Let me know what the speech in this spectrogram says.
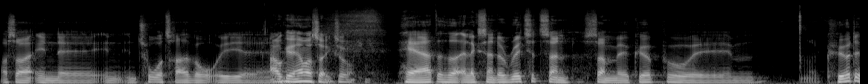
og så en, øh, en, en 32-årig øh, Ah, Okay, han var så ikke så. herre, der hedder Alexander Richardson, som øh, kører på, øh, kørte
